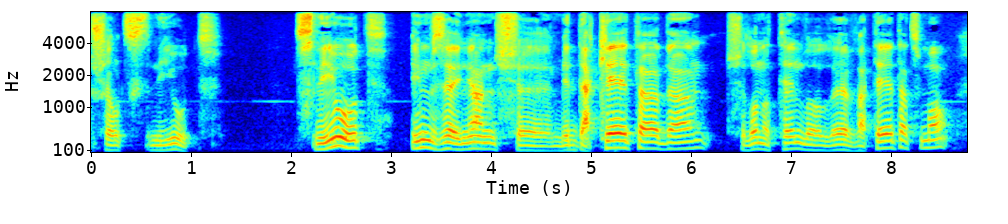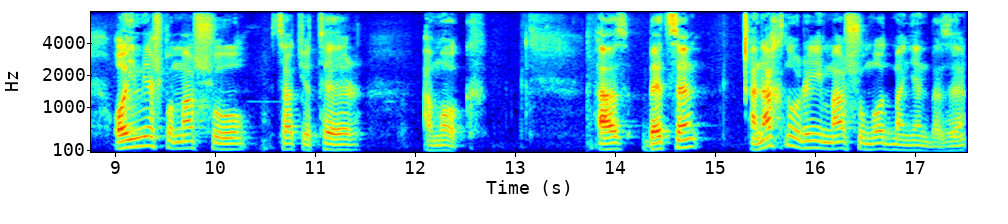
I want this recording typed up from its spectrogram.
של צניעות. צניעות, אם זה עניין שמדכא את האדם, שלא נותן לו לבטא את עצמו, או אם יש פה משהו קצת יותר עמוק. אז בעצם אנחנו רואים משהו מאוד מעניין בזה,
